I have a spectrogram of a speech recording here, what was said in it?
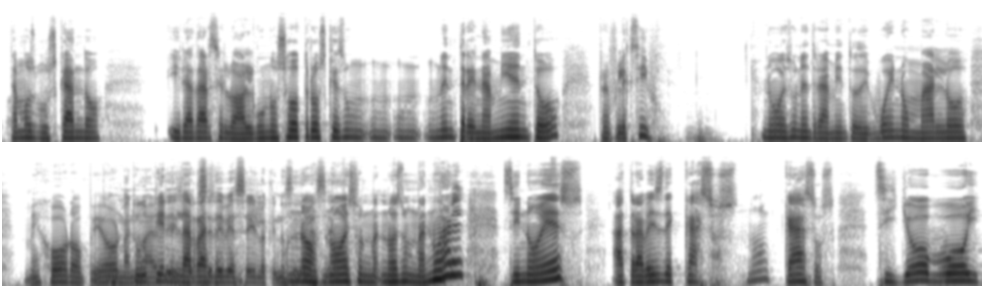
estamos buscando ir a dárselo a algunos otros, que es un, un, entrenamiento reflexivo. No es un entrenamiento de bueno, malo, mejor o peor. Tú tienes la razón. Se debe hacer lo que no se no, debe hacer. No es un no es un manual, sino es a través de casos, ¿no? Casos. Si yo voy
